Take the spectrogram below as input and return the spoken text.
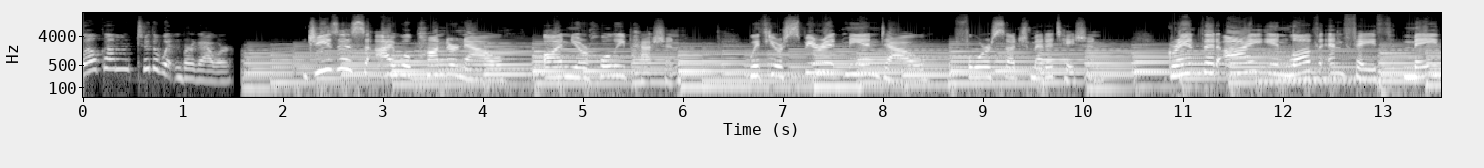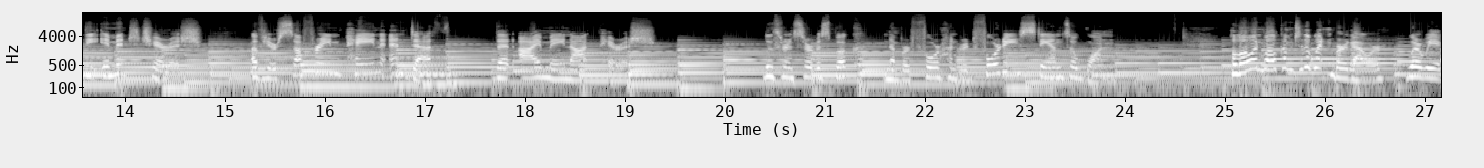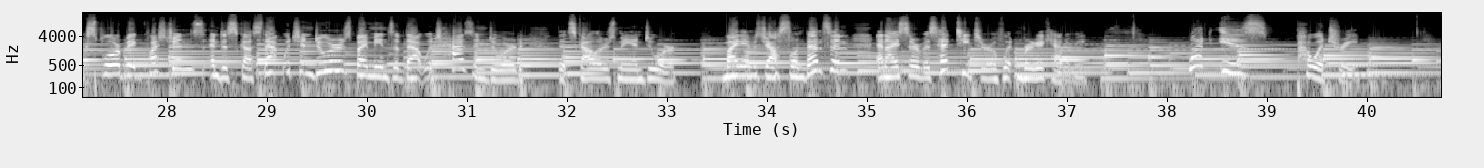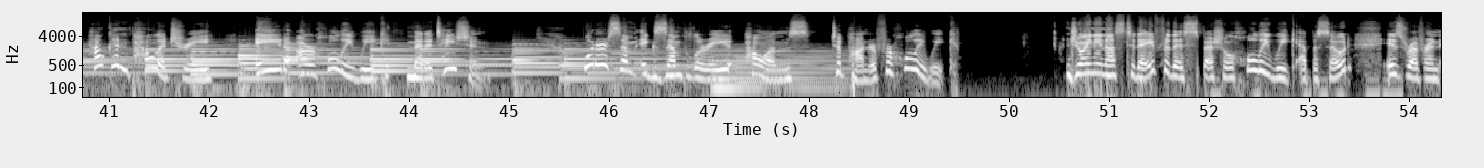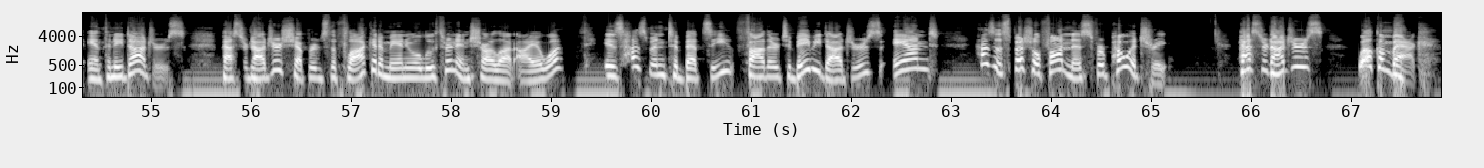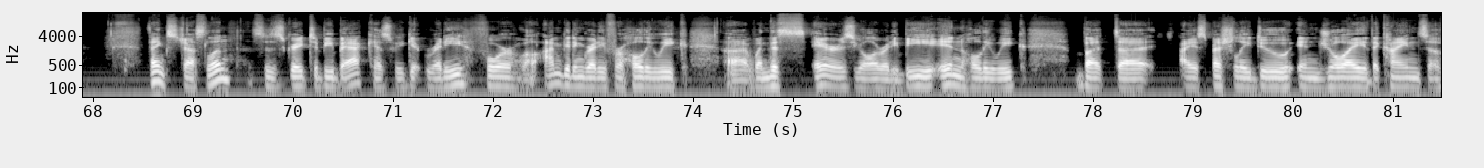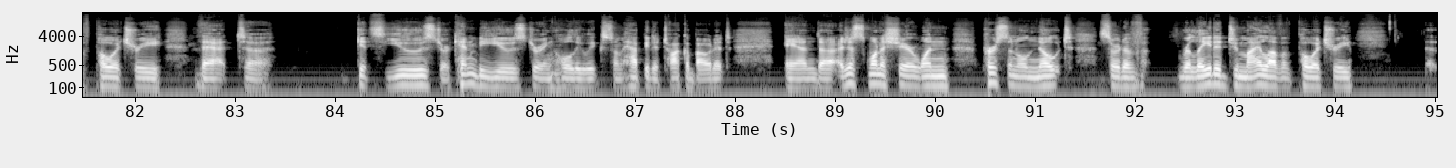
Welcome to the Wittenberg Hour. Jesus, I will ponder now on your holy passion. With your spirit me endow for such meditation. Grant that I, in love and faith, may the image cherish of your suffering, pain, and death, that I may not perish. Lutheran Service Book, number 440, stanza 1. Hello and welcome to the Wittenberg Hour, where we explore big questions and discuss that which endures by means of that which has endured, that scholars may endure. My name is Jocelyn Benson, and I serve as head teacher of Wittenberg Academy. What is poetry? How can poetry aid our Holy Week meditation? What are some exemplary poems to ponder for Holy Week? Joining us today for this special Holy Week episode is Reverend Anthony Dodgers. Pastor Dodgers shepherds the flock at Emmanuel Lutheran in Charlotte, Iowa, is husband to Betsy, father to baby Dodgers, and has a special fondness for poetry. Pastor Dodgers, welcome back. Thanks, Jocelyn. This is great to be back as we get ready for, well, I'm getting ready for Holy Week. Uh, when this airs, you'll already be in Holy Week. But uh, I especially do enjoy the kinds of poetry that uh, gets used or can be used during Holy Week. So I'm happy to talk about it. And uh, I just want to share one personal note, sort of related to my love of poetry.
